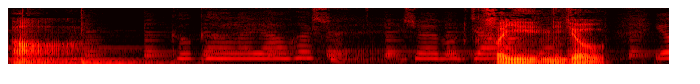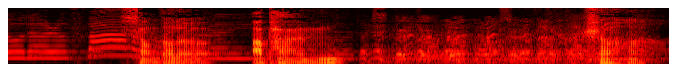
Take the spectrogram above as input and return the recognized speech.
啊。所以你就想到了阿盘，是吧？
